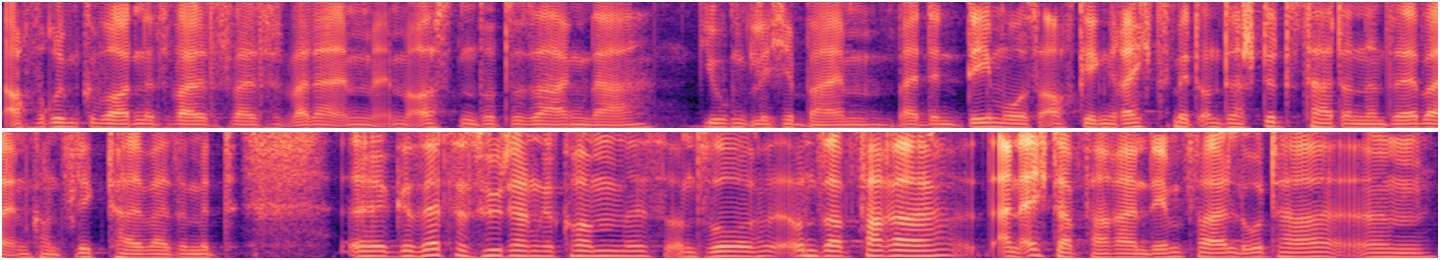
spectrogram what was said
auch berühmt geworden ist, weil, weil, weil er im, im Osten sozusagen da Jugendliche beim, bei den Demos auch gegen rechts mit unterstützt hat und dann selber in Konflikt teilweise mit äh, Gesetzeshütern gekommen ist und so. Unser Pfarrer, ein echter Pfarrer in dem Fall, Lothar, ähm,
